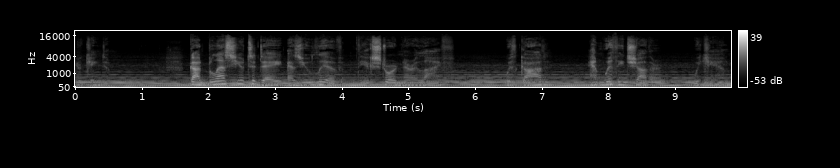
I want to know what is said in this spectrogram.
your kingdom. God bless you today as you live the extraordinary life. With God and with each other, we can.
